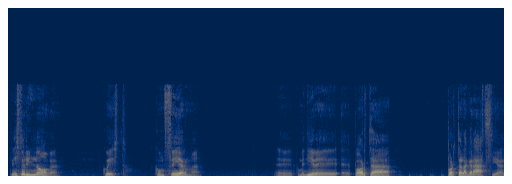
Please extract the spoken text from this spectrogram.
Cristo rinnova questo conferma, eh, come dire, eh, porta, porta, la grazia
